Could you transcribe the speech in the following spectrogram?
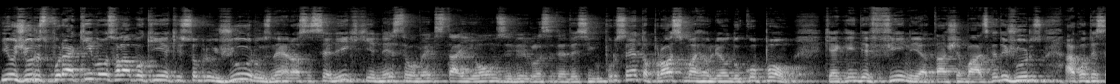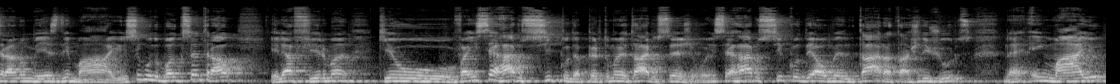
E os juros por aqui, vamos falar um pouquinho aqui sobre os juros, né? A nossa Selic, que neste momento está em 11,75%. A próxima reunião do Copom, que é quem define a taxa básica de juros, acontecerá no mês de maio. E segundo o Banco Central, ele afirma que o vai encerrar o ciclo de aperto monetário, ou seja, vai encerrar o ciclo de aumentar a taxa de juros, né, em maio,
